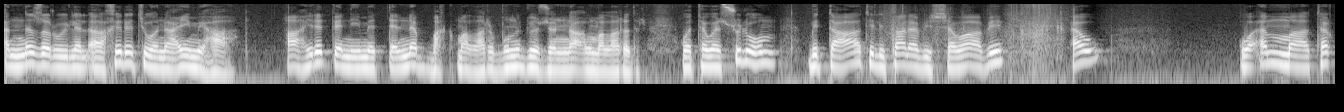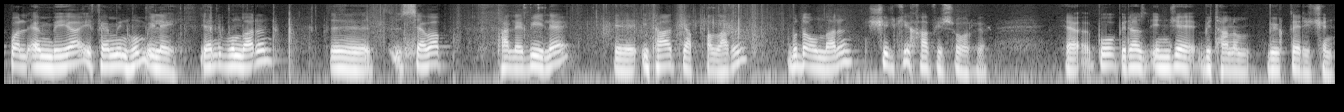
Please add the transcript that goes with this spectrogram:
en nezaru ilel ahireti ve naimiha. Ahiret ve nimetlerine bakmaları, bunu göz önüne almalarıdır. Ve tevessuluhum bit taati li talebi sevabi ev ve emma tekvel enbiya feminhum ileyh. Yani bunların e, sevap talebiyle e, itaat yapmaları bu da onların şirki hafisi oluyor. Ya, bu biraz ince bir tanım büyükler için.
